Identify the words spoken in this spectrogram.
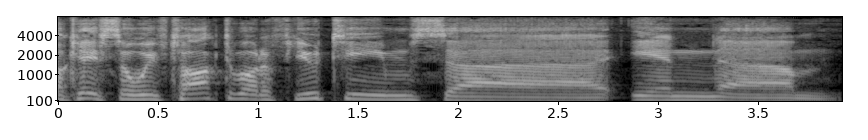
Okay, so we've talked about a few teams uh, in um,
